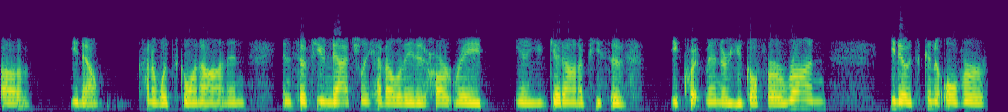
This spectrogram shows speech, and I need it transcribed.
of you know kind of what's going on. And and so if you naturally have elevated heart rate, you know, you get on a piece of equipment or you go for a run, you know, it's going to over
